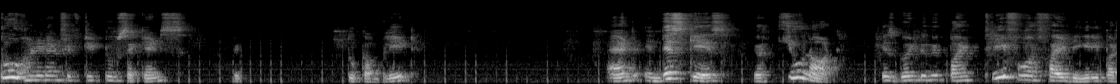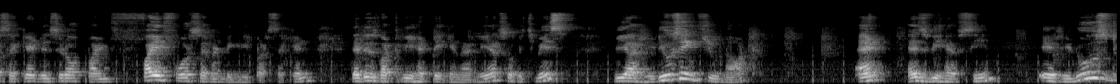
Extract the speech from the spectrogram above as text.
252 seconds to complete. And in this case your q naught is going to be 0.345 degree per second instead of 0.547 degree per second. That is what we had taken earlier. So which means we are reducing q naught. And as we have seen a reduced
